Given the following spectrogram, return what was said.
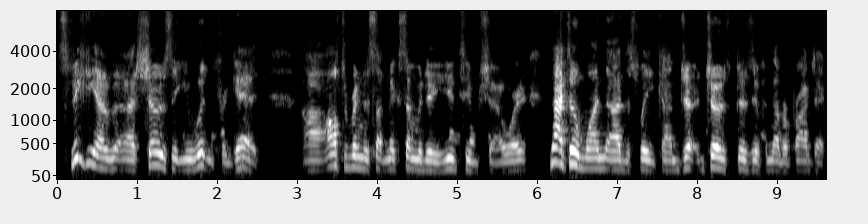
speaking of uh, shows that you wouldn't forget uh, I'll have to bring this up next time we do a YouTube show. We're not doing one uh, this week. Um, jo- Joe's busy with another project,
